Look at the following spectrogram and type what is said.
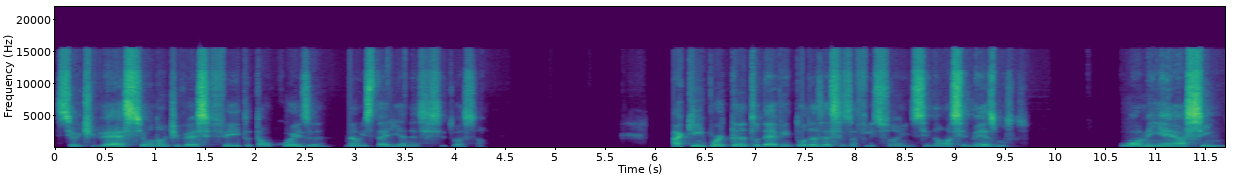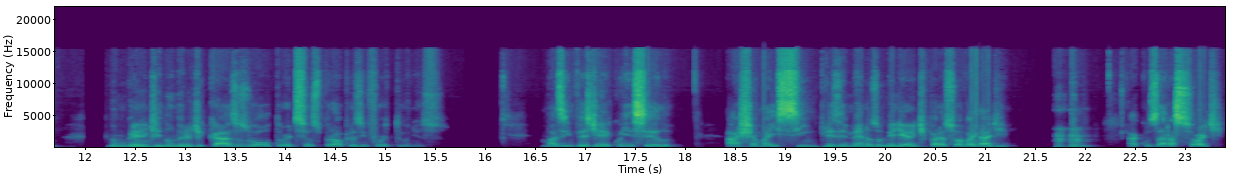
se eu tivesse ou não tivesse feito tal coisa, não estaria nessa situação. A quem, portanto, devem todas essas aflições, se não a si mesmos? O homem é, assim, num grande número de casos, o autor de seus próprios infortúnios. Mas, em vez de reconhecê-lo, acha mais simples e menos humilhante para sua vaidade acusar a sorte,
